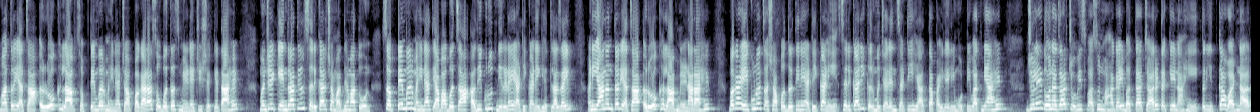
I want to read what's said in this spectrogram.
मात्र याचा रोख लाभ सप्टेंबर महिन्याच्या पगारासोबतच मिळण्याची शक्यता आहे. म्हणजे केंद्रातील सरकारच्या माध्यमातून सप्टेंबर महिन्यात याबाबतचा अधिकृत निर्णय या ठिकाणी घेतला जाईल आणि यानंतर याचा रोख लाभ मिळणार आहे. बघा एकूणच अशा पद्धतीने या ठिकाणी सरकारी कर्मचाऱ्यांसाठी ही आत्ता पाहिलेली मोठी बातमी आहे. जुलै दोन हजार चोवीसपासून महागाई भत्ता चार टक्के नाही तर इतका वाढणार.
